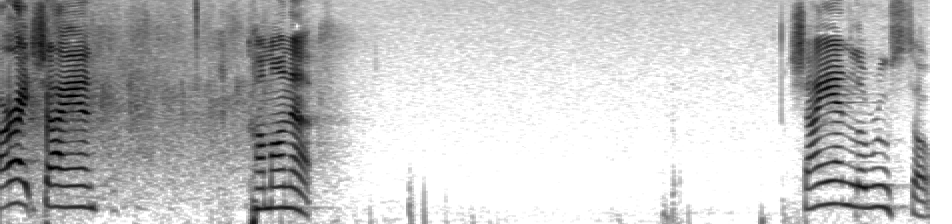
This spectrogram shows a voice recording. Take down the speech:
All right, Cheyenne. Come on up. Cheyenne LaRusso.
